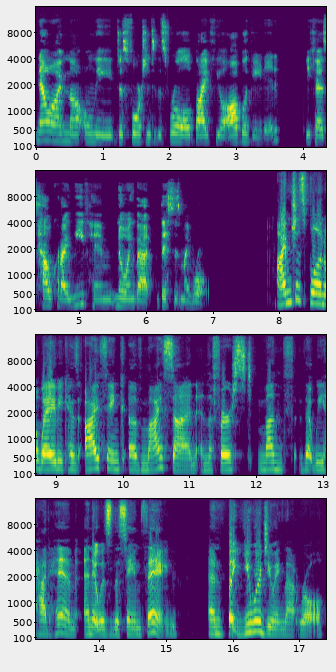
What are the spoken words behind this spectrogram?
now I'm not only just forced into this role, but I feel obligated because how could I leave him knowing that this is my role? I'm just blown away because I think of my son and the first month that we had him and it was the same thing. And but you were doing that role.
